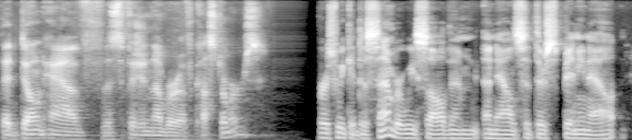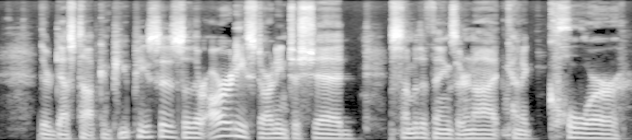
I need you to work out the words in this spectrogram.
that don't have the sufficient number of customers. First week of December, we saw them announce that they're spinning out their desktop compute pieces. So they're already starting to shed some of the things that are not kind of core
